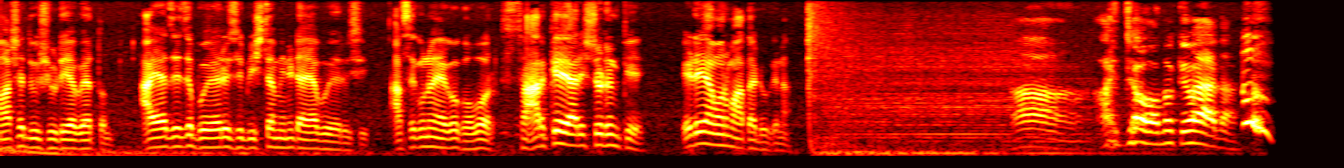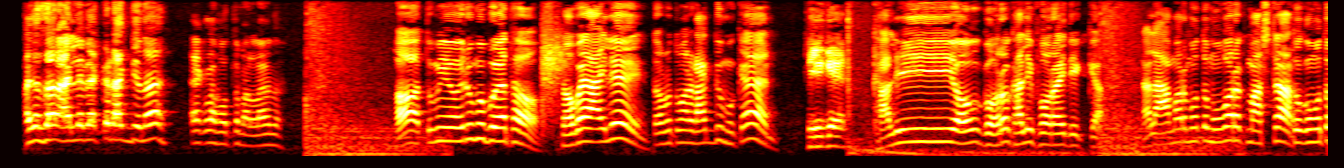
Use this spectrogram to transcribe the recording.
মাসে দুইশো টাকা বেতন। আয়া যে যে বইয়া রয়েছি বিশটা মিনিট আয়া বইয়া রয়েছি আছে কোনো এগো খবর? স্যারকে আর স্টুডেন্ট কে? এটাই আমার মাথায় ঢুকে না। আচ্ছা স্যার আইলে ব্যাগটা ডাক দিও না। একলা পড়তে ভালো না। হ্যাঁ তুমি ওই রুমে বইয়া থাও। সবাই আইলে তারপর তোমার ডাক দিমু কেন? ঠিক খালি ও ঘরও খালি ফরাই দেখা নাহলে আমার মতো মোবারক মাস্টার তোকে মতো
